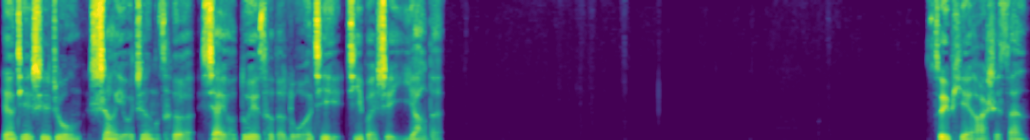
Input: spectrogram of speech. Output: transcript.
两件事中上有政策，下有对策的逻辑基本是一样的。碎片二十三。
